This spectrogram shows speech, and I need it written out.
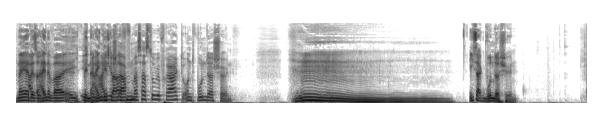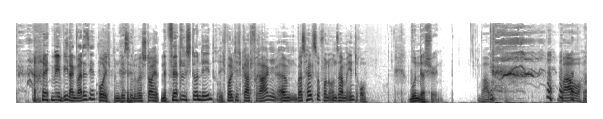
Naja, das Also, eine war, ich bin, eingeschlafen. Was hast du gefragt? Und wunderschön. Hm. Ich sag wunderschön. wie, wie lang war das jetzt? Oh, ich bin ein bisschen übersteuert. Eine Viertelstunde Intro. Ich wollte dich gerade fragen, ähm, was hältst du von unserem Intro? Wunderschön. Wow. wow.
